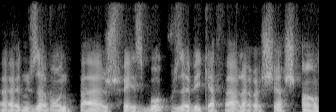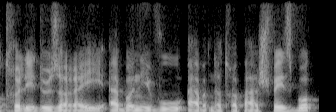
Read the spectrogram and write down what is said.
Euh, nous avons une page Facebook. Vous avez qu'à faire la recherche entre les deux oreilles. Abonnez-vous à notre page Facebook.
